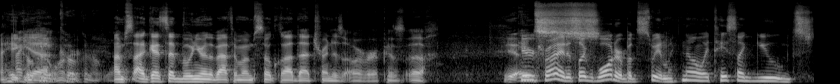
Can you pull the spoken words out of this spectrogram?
I hate I coconut hate water. coconut water. I'm s- like I said when you were in the bathroom. I'm so glad that trend is over because ugh. Yeah. Here, try it. It's like water, but sweet. I'm like, no, it tastes like you s-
